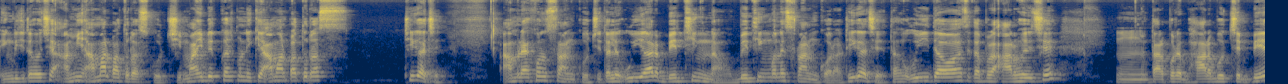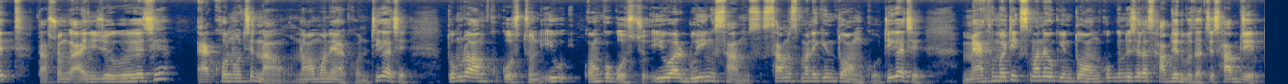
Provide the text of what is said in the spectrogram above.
ইংরেজিটা হচ্ছে আমি আমার প্রাতরাস করছি। মাই ব্রেকফাস্ট মানে কি? আমার প্রাতরাস ঠিক আছে? আমরা এখন স্নান করছি। তাহলে উই আর বেথিং নাও বেথিং মানে স্নান করা, ঠিক আছে? তাহলে উই দেওয়া আছে, তারপরে আর হয়েছে তারপরে ভার্ব হচ্ছে বেথ তার সঙ্গে আইনি যোগ হয়ে গেছে। এখন হচ্ছে নাও নাও মানে এখন, ঠিক আছে? তোমরা অঙ্ক কোশ্চন ইউ, অঙ্ক করছ, ইউ আর ডুইং সামস সামস মানে কিন্তু অঙ্ক, ঠিক আছে? ম্যাথমেটিক্স মানেও কিন্তু অঙ্ক, কিন্তু সেটা সাবজেক্ট বোঝাচ্ছে, সাবজেক্ট।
